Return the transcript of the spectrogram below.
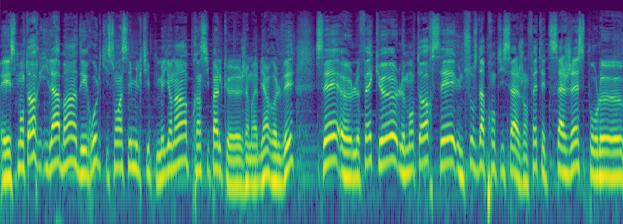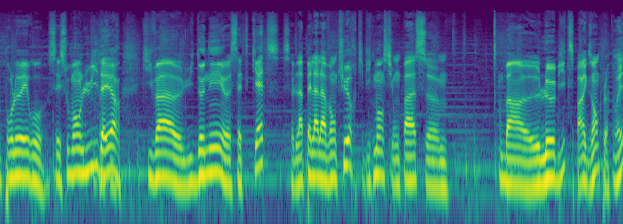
Et ce mentor, il a ben, des rôles qui sont assez multiples. Mais il y en a un principal que j'aimerais bien relever, c'est euh, le fait que le mentor, c'est une source d'apprentissage en fait et de sagesse pour le, pour le héros. C'est souvent lui d'ailleurs qui va euh, lui donner euh, cette quête, l'appel à l'aventure. Typiquement, si on passe... euh, ben, euh, le Hobbit par exemple, Oui.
